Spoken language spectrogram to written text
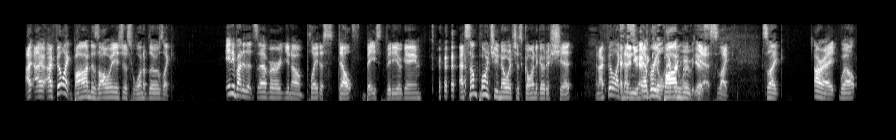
I, I I feel like Bond is always just one of those like anybody that's ever you know played a stealth based video game at some point you know it's just going to go to shit and i feel like And that's then you have to every bond everyone, movie yes. yes. like it's like all right well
